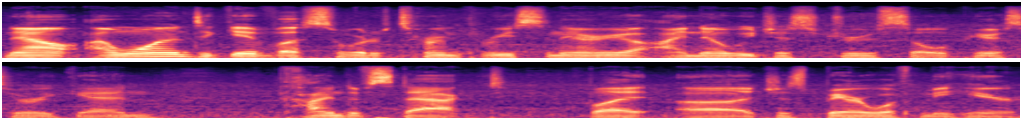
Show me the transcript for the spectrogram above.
Now, I wanted to give a sort of turn three scenario. I know we just drew Soul Piercer again, kind of stacked, but uh, just bear with me here.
